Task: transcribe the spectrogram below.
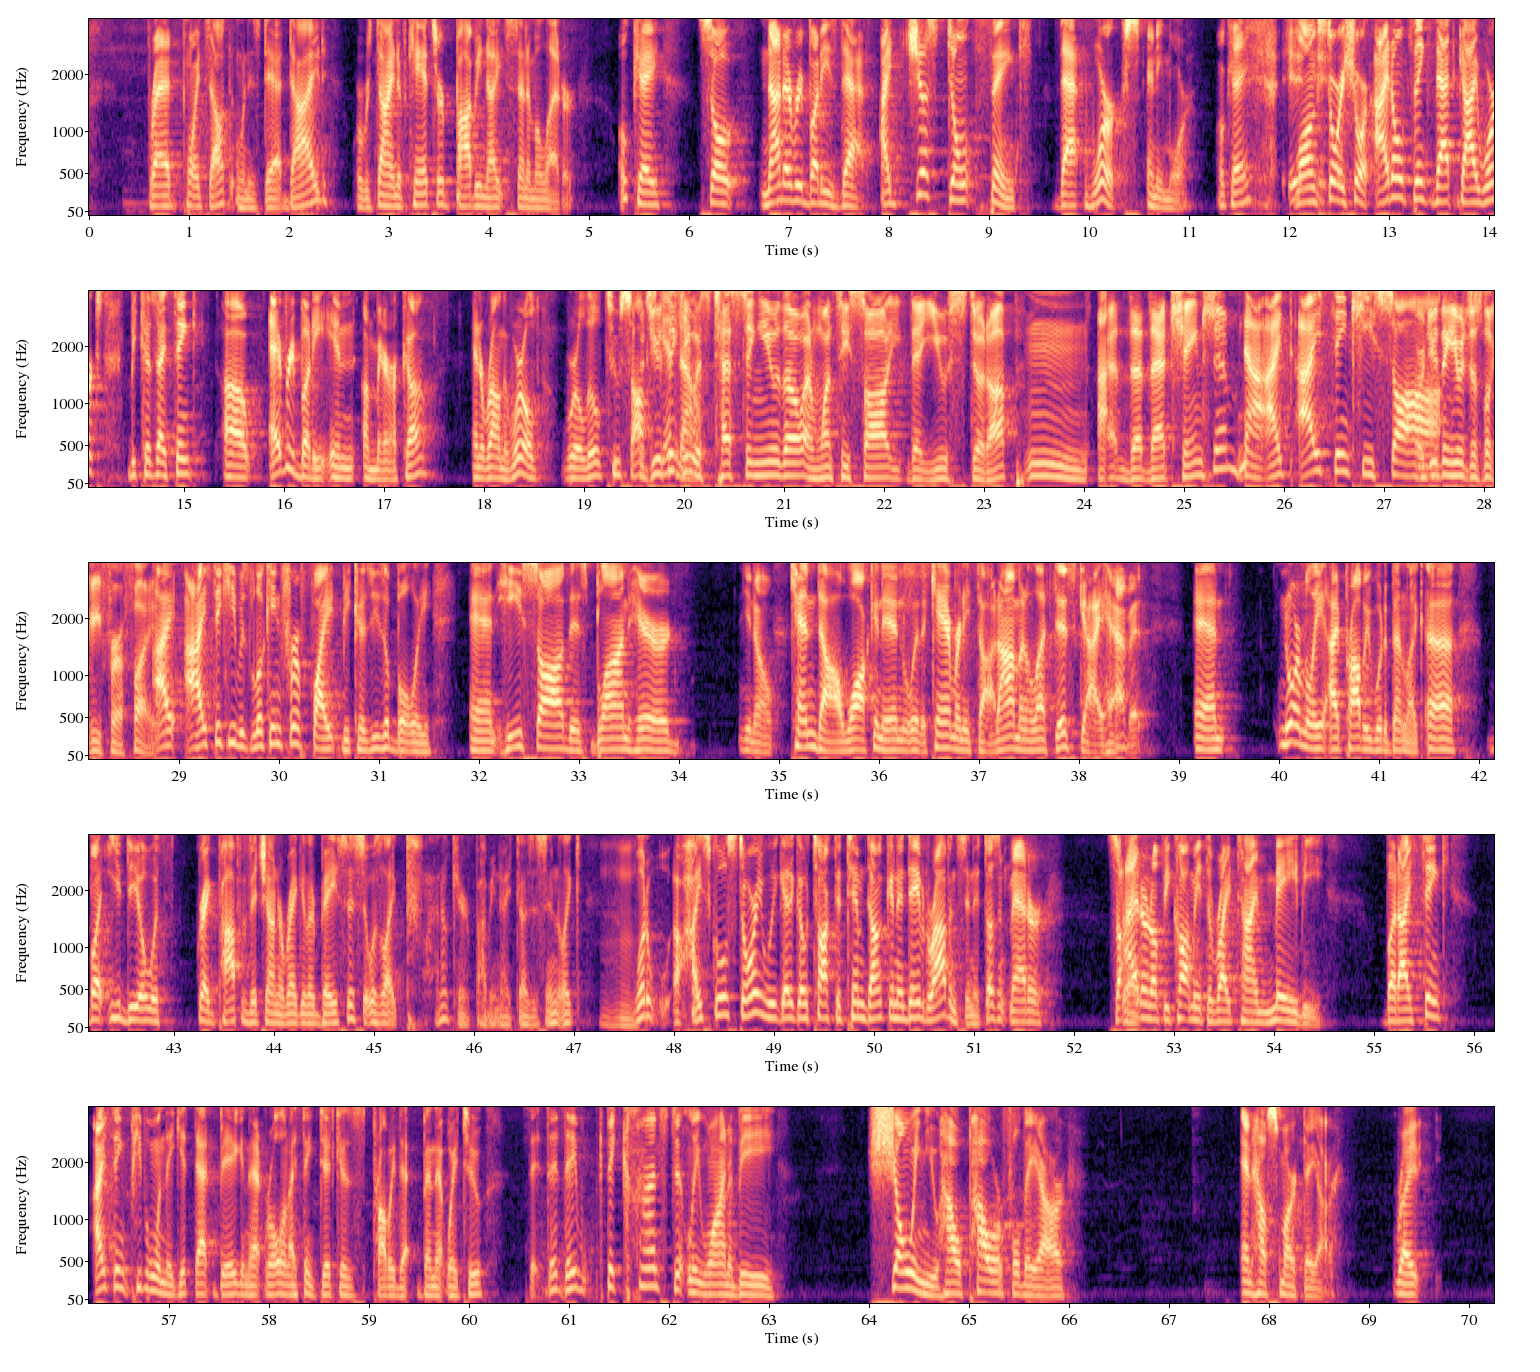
Brad points out that when his dad died or was dying of cancer, Bobby Knight sent him a letter. Okay, so not everybody's that. I just don't think that works anymore. Okay, long story short, I don't think that guy works because I think uh, everybody in America and around the world we're a little too soft. Do you think now. he was testing you though? And once he saw that you stood up, Mm, and that that changed him? Nah, I I think he saw. Or do you think he was just looking for a fight? I, I think he was looking for a fight because he's a bully and he saw this blonde haired, you know, Ken doll walking in with a camera and he thought, I'm going to let this guy have it. And normally I probably would have been like, uh, but you deal with Gregg Popovich on a regular basis. It was like, I don't care if Bobby Knight does this. And like, what a high school story? We got to go talk to Tim Duncan and David Robinson. It doesn't matter. So I don't know if he caught me at the right time, maybe. But I think I think people when they get that big in that role, and I think Ditka's probably that, been that way too. They they, they constantly want to be showing you how powerful they are and how smart they are. Right.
